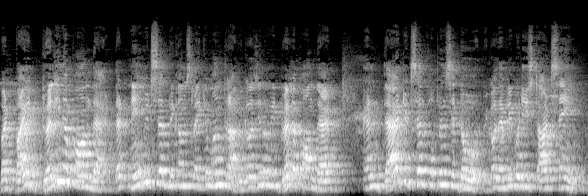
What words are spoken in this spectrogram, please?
But by dwelling upon that, that name itself becomes like a mantra because you know we dwell upon that and that itself opens a door because everybody starts saying,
